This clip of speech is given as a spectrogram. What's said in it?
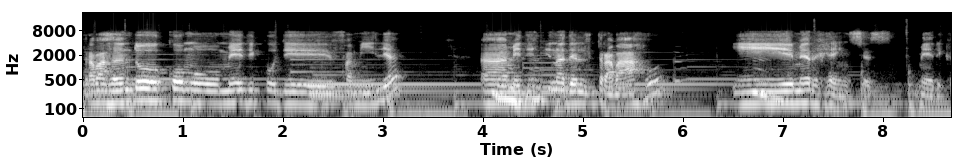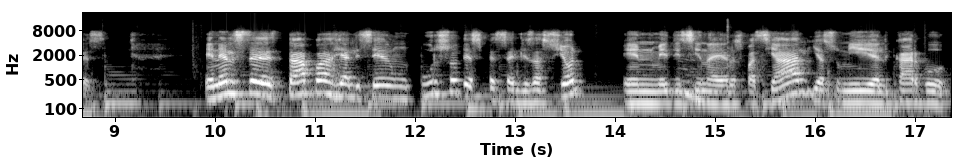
trabajando como médico de familia, uh, medicina del trabajo, y emergencias médicas. En esta etapa realicé un curso de especialización en medicina aeroespacial y asumí el cargo,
